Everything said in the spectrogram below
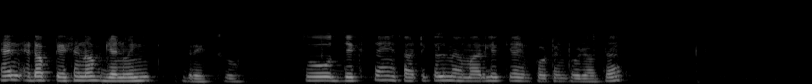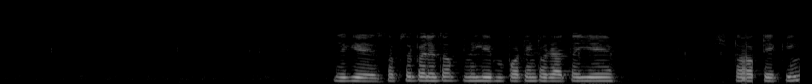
and adaptation of genuine breakthrough. तो देखते हैं इस आर्टिकल में हमारे लिए क्या इम्पोर्टेंट हो जाता है देखिए, सबसे पहले तो अपने लिए इम्पोर्टेंट हो जाता है ये स्टॉक टेकिंग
